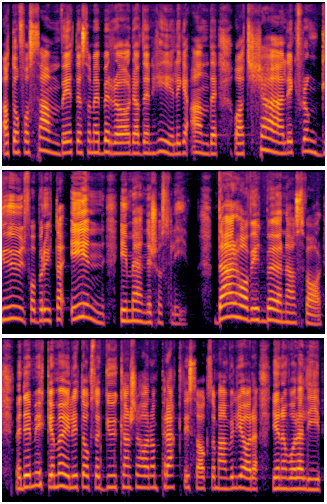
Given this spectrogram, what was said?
Att de får samveten som är berörda av den heliga Ande. Och att kärlek från Gud får bryta in i människors liv. Där har vi ett bönansvar. Men det är mycket möjligt också att Gud kanske har någon praktisk sak som han vill göra genom våra liv.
